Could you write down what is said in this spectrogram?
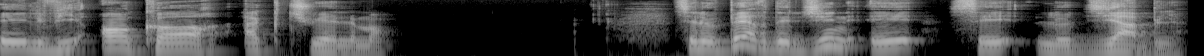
et il vit encore actuellement. C'est le père des djinns et c'est le diable.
